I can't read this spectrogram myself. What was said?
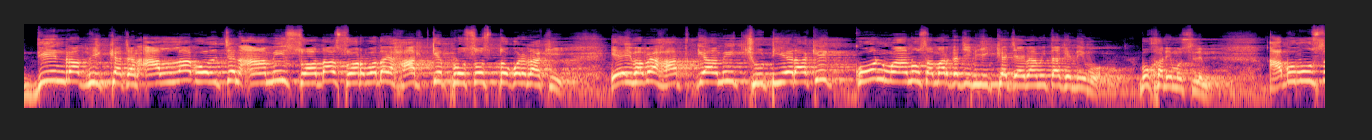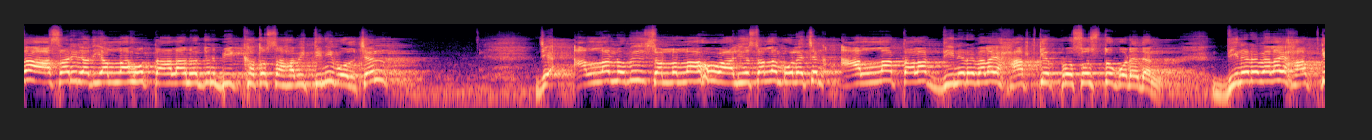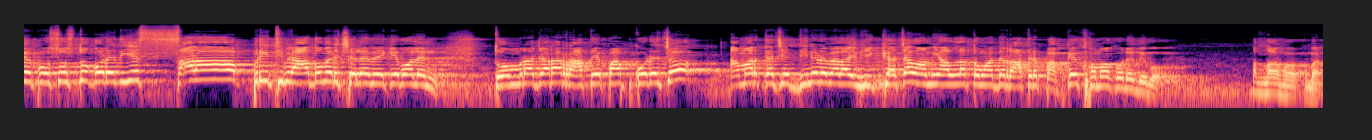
দিন রাত ভিক্ষা চান। আল্লাহ বলছেন, আমি সদা সর্বদাই হাতকে প্রশস্ত করে রাখি। এইভাবে হাতকে আমি ছুটিয়ে রাখি। কোন মানুষ আমার কাছে ভিক্ষা চাইবে আমি তাকে দিব। বুখারি, মুসলিম। আবু মুসা আসারি রাদি আল্লাহ তালান একজন বিখ্যাত সাহাবি। তিনি বলছেন যে, আল্লাহ নবী সাল্লাহ আলী সাল্লাম বলেছেন, আল্লাহ তালা দিনের বেলায় হাতকে প্রশস্ত করে দেন। দিনের বেলায় হাতকে প্রশস্ত করে দিয়ে সারা পৃথিবীর আদমের ছেলে মেয়েকে বলেন, তোমরা যারা রাতে পাপ করেছ, আমার কাছে দিনের বেলায় ভিক্ষা চাও, আমি আল্লাহ তোমাদের রাতের পাপকে ক্ষমা করে দেব। আল্লাহ আকবার।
